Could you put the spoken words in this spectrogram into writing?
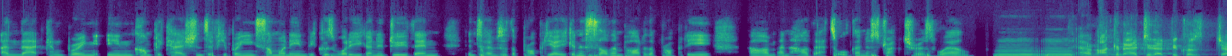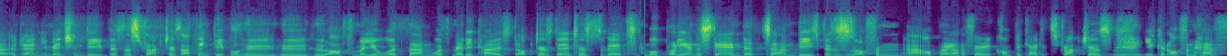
And that can bring in complications if you're bringing someone in because what are you going to do then in terms of the property? Are you going to sell them part of the property um, and how that's all going to structure as well? Mm, mm, and I can add to that because Jan, you mentioned the business structures. I think people who who who are familiar with um, with medicos, doctors, dentists, vets will probably understand that um, these businesses often uh, operate out of very complicated structures. Mm. You can often have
